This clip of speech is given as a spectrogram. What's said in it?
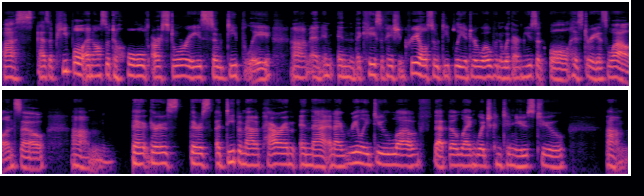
us as a people and also to hold our stories so deeply um, and in, in, the case of haitian creole so deeply interwoven with our musical history as well. And so um, there, there's there's a deep amount of power in, in that. And i really do love that the language continues to um,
